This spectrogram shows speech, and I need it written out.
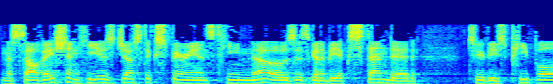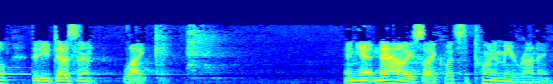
And the salvation he has just experienced, he knows is going to be extended to these people that he doesn't like. And yet now he's like, what's the point of me running?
